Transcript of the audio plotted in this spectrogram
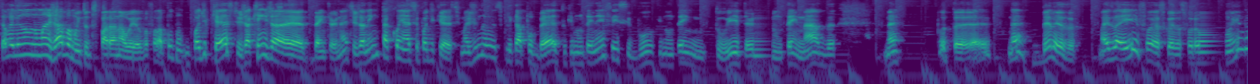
Então ele não, não manjava muito dos Paranauê. Eu vou falar, puta, um podcast, já quem já é da internet já nem tá, conhece podcast. Imagina eu explicar pro Beto que não tem nem Facebook, não tem Twitter, não tem nada, né? Puta, é, né? Beleza. Mas aí foi, as coisas foram indo.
